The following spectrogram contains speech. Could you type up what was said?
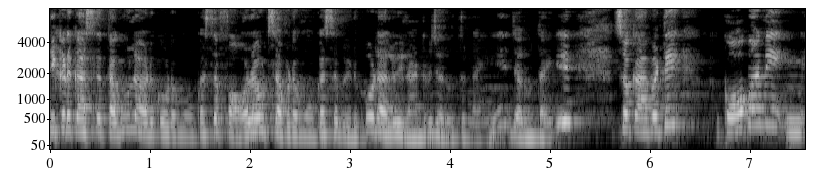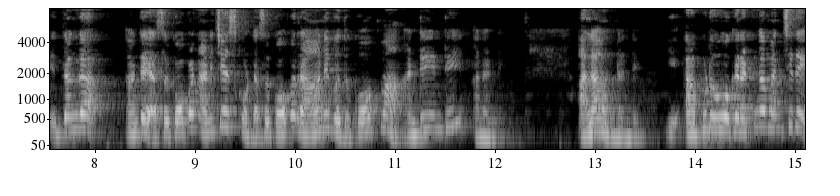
ఇక్కడ కాస్త తగులు ఆడుకోవడము కాస్త ఫాలోఅవుట్స్ అవ్వడము కాస్త విడిపోవడాలు ఇలాంటివి జరుగుతున్నాయి జరుగుతాయి. సో కాబట్టి కోపాన్ని మితంగా అంటే అసలు కోపాన్ని అణిచేసుకోండి అసలు కోపం రానివ్వదు. కోపమా అంటే ఏంటి? అనండి. అలా ఉండండి. అప్పుడు ఒక రకంగా మంచిదే.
